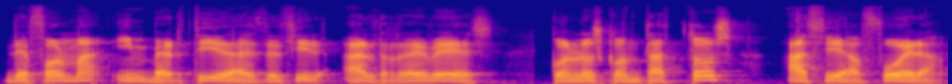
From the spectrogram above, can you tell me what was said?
de forma invertida, es decir, al revés, con los contactos hacia afuera.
